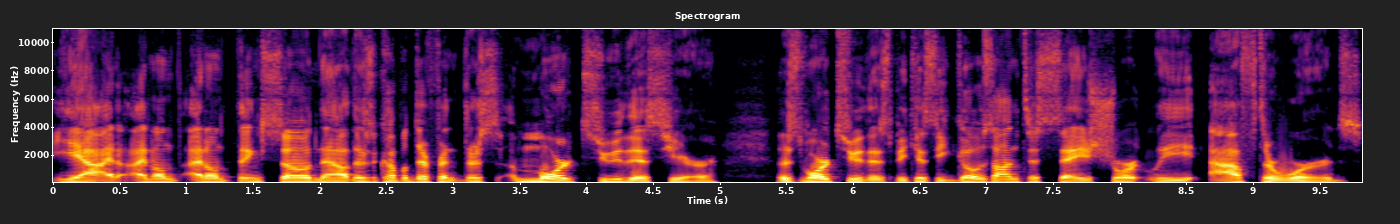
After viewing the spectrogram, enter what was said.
yeah, I, I don't I don't think so. Now, there's a couple different. There's more to this here. There's more to this because he goes on to say shortly afterwards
